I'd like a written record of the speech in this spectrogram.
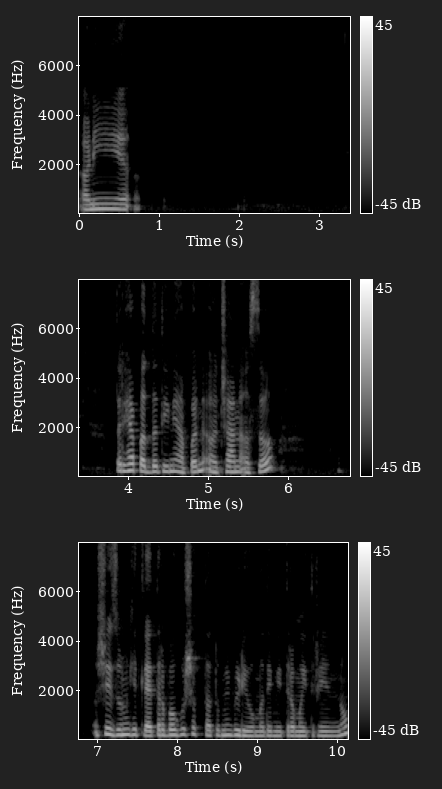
आणि तर ह्या पद्धतीने आपण छान असं शिजून घेतलं आहे तर बघू शकता तुम्ही व्हिडिओमध्ये मित्रमैत्रिणींनो.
